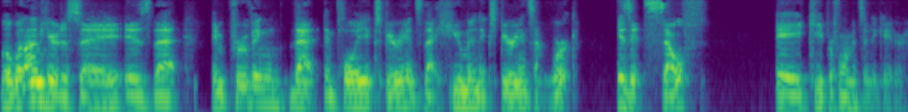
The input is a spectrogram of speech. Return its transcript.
But what I'm here to say is that improving that employee experience, that human experience at work is itself a key performance indicator.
